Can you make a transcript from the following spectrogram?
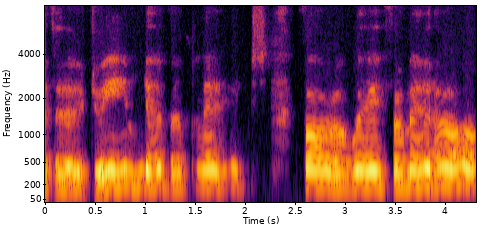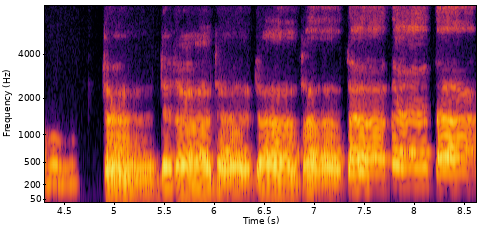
ever dreamed of a place far away from it all? Da da da da da da da da.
